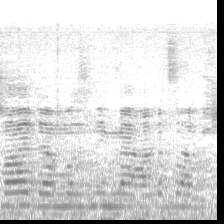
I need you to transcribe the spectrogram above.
schade, da muss ich nicht mehr alles abschalten.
